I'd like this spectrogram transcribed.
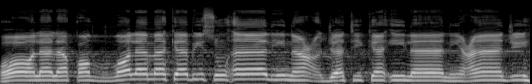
قال لقد ظلمك بسؤال نعجتك إلى نعاجه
